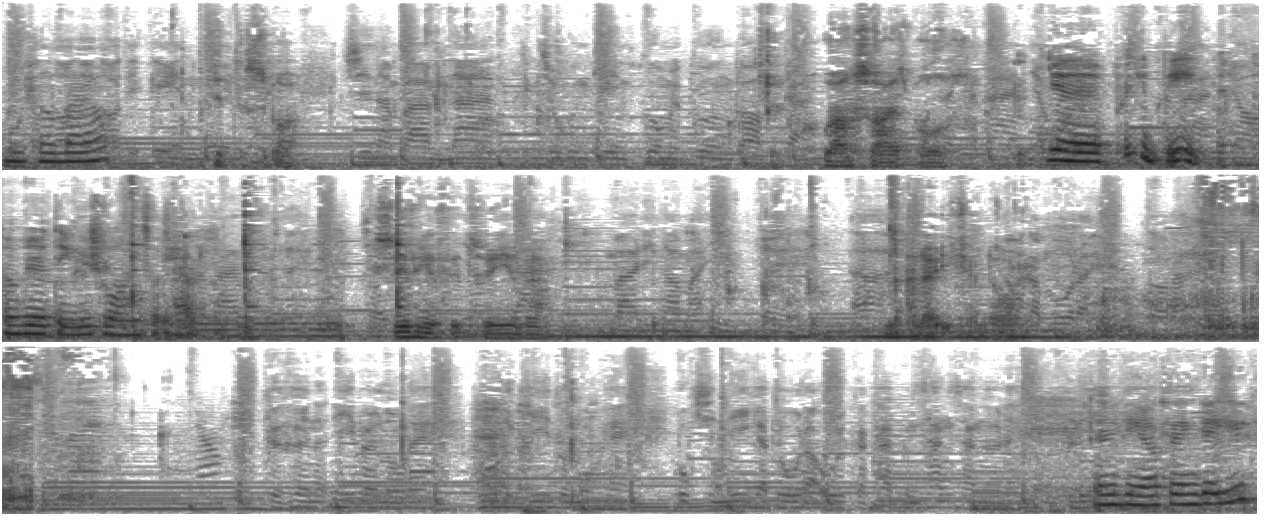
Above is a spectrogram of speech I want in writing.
You feel better? Hit the spot. Well sized balls. Yeah, pretty big compared to the usual ones that we have. See if you can fit two in your mouth. No, know you can, don't worry. Anything else I can get you?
